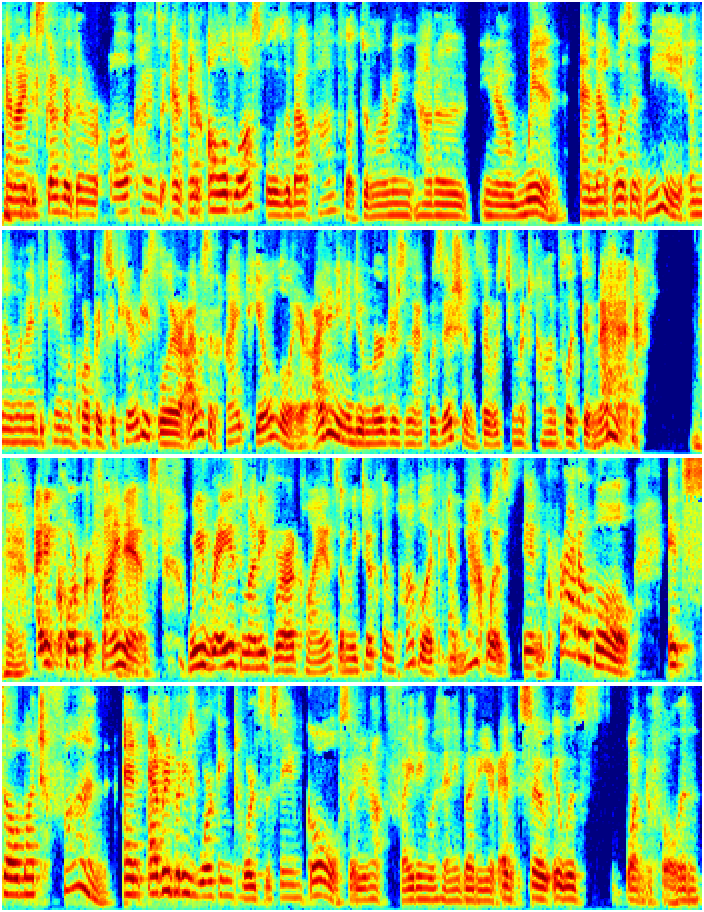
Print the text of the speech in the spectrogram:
And I discovered there are all kinds of, and, and all of law school is about conflict and learning how to, you know, win. And that wasn't me. And then when I became a corporate securities lawyer, I was an IPO lawyer. I didn't even do mergers and acquisitions. There was too much conflict in that. Right. I did corporate finance. We raised money for our clients and we took them public, and that was incredible. It's so much fun, and everybody's working towards the same goal. So you're not fighting with anybody. And so it was wonderful. And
